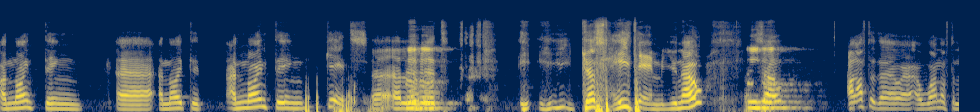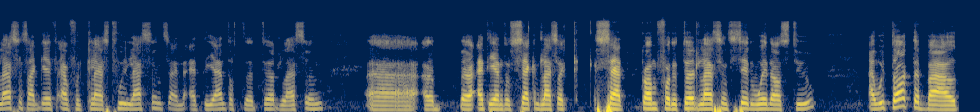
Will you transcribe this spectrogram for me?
anointing, uh, anointed, anointing kids uh, a little mm-hmm. bit. He, he, just hate him, you know. Mm-hmm. So after the uh, one of the lessons, I gave every class three lessons, and at the end of the third lesson, uh, uh, at the end of second lesson, I said, "Come for the third lesson, sit with us too." And we talked about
